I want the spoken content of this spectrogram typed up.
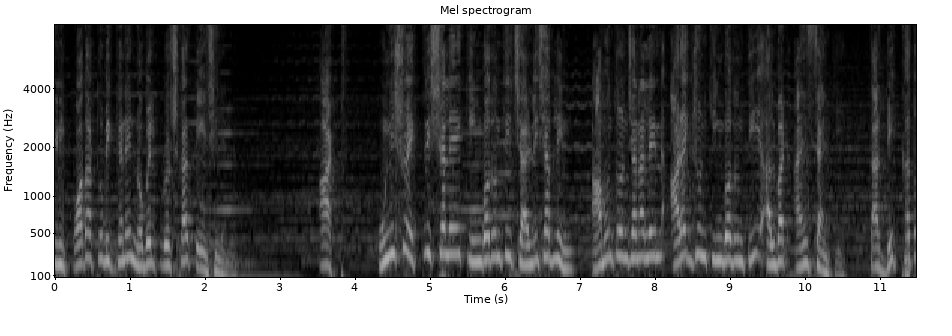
তিনি পদার্থবিজ্ঞানে নোবেল পুরস্কার পেয়েছিলেন। আট, উনিশশো সালে কিংবদন্তি চার্লি চ্যাপলিন আমন্ত্রণ জানালেন আরেকজন কিংবদন্তি আলবার্ট আইনস্টাইনকে। তার বিখ্যাত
